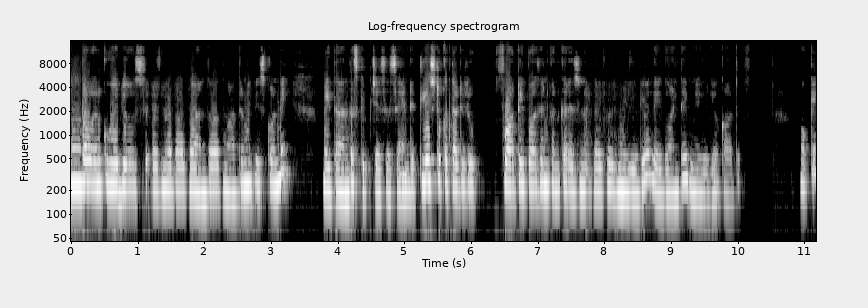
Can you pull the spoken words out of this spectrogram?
ఎంతవరకు వీడియోస్ రెసినేట్ అవుతాయి అంతవరకు మాత్రమే తీసుకోండి. మిగతా అంతా స్కిప్ చేసేసేయండి. అట్లీస్ట్ ఒక థర్టీ టు ఫార్టీ పర్సెంట్ కనుక రెసినేట్ అయితే మీ వీడియో లేదు అంటే మీ వీడియో కాదు. ఓకే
